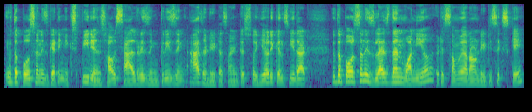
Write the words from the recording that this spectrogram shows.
if the person is getting experience how salary is increasing as a data scientist. So here you can see that if the person is less than one year it is somewhere around 86k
